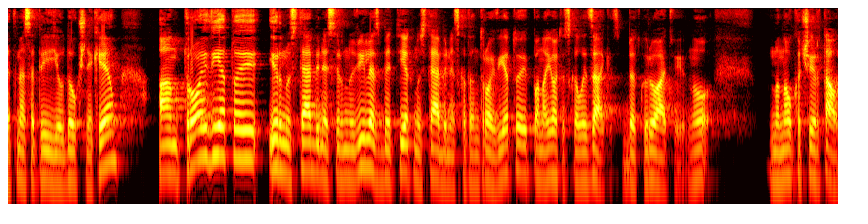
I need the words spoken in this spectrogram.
bet mes apie jį jau daug šnekėjom. Antroji vietoje ir nustebinės, ir nuvylęs, bet tiek nustebinės, kad antroji vietoje Panajotis Kalaidzakis, bet kuriuo atveju. Nu, manau, kad čia ir tau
